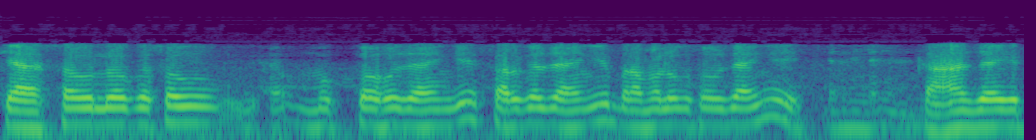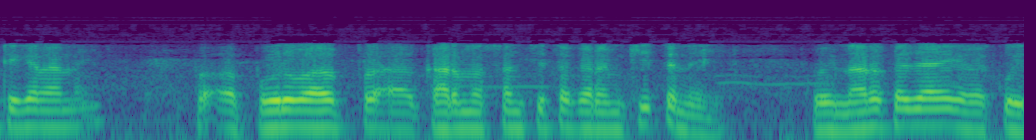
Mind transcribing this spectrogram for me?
क्या सब लोग सब मुक्त हो जाएँगे स्वर्ग जाएँगे ब्रह्म लोग सब जाएँगे? कहाँ जाएँगे ठिकाना नहीं। पूर्व कर्म संचित कर्म कितने? कोई नरक जाएगा कोई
